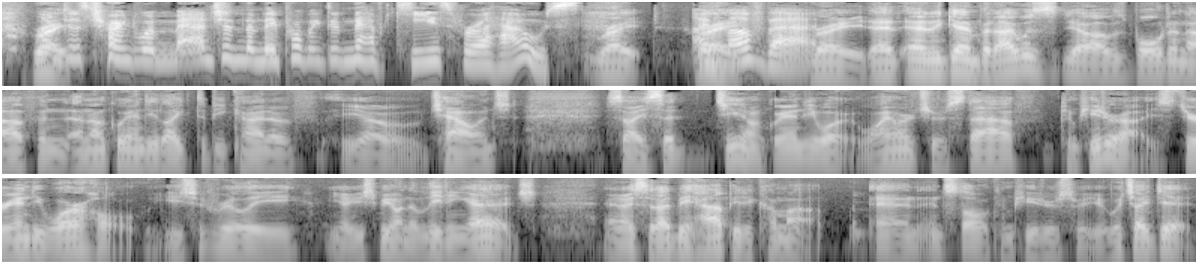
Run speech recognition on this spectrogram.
right, I'm just trying to imagine them. They probably didn't have keys for a house. right. I right, love that. Right. And and again, but I was you know, I was bold enough and, and Uncle Andy liked to be kind of, you know, challenged. So I said, gee, Uncle Andy, why, why aren't your staff computerized? You're Andy Warhol. You should really, you know, you should be on the leading edge. And I said, I'd be happy to come up and install computers for you, which I did.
